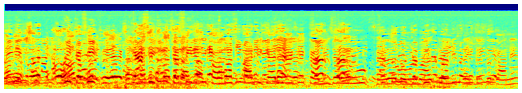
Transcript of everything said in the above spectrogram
ਨਹੀਂ ਨਹੀਂ ਉਹੀ ਜੱਫੀ ਕਿਆ ਸੀ ਕਿ ਜੱਫੀ ਦੇ ਉੱਤੇ ਕਾਂਗਰਸੀ ਪਾਰਟੀ ਕਹਿ ਰਹੀ ਹੈ ਕਿ ਅਕਾਲੀ ਦਲ ਨੂੰ ਫਾਇਦਾ ਦਿਵਾਉਣ ਜੱਫੀ ਦੇ ਮਾਫੀ ਮੰਗਣੀ ਵਾਸਤੇ ਚਾਹੀਦੀ ਹੈ। ਸਰਕਾਰ ਨੇ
